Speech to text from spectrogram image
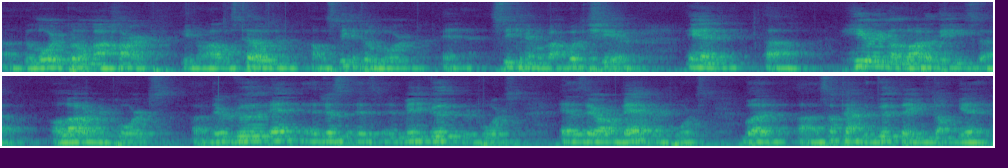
uh, the Lord put on my heart. You know, I was telling him, I was speaking to the Lord and seeking him about what to share. And uh, hearing a lot of these, uh, a lot of reports, uh, they're good and, and just as, as many good reports as there are bad reports, but uh, sometimes the good things don't get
